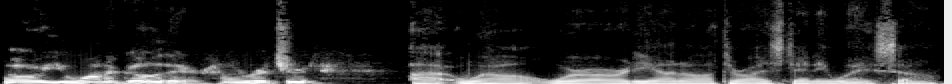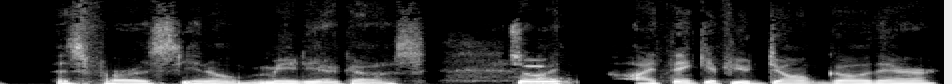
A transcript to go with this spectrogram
Oh, you want to go there, huh, Richard? Uh, well, we're already unauthorized anyway. So as far as, you know, media goes, So, I, I think if you don't go there,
